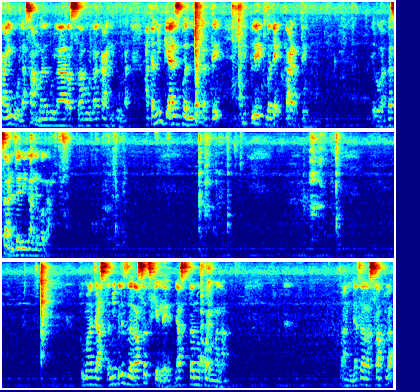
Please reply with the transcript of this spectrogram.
काही बोला सांबार बोला रस्सा बोला काही बोला. आता मी गॅस बंद करते आणि प्लेटमध्ये काढते. हे बघा कसं अंड निघालं बघा. तुम्हाला जास्त मी पहिले जरासच केलंय. जास्त नको आहे मला. अंड्याचा रस्सा आपला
